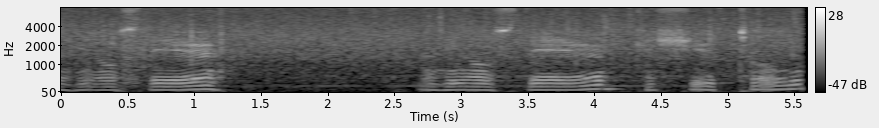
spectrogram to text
Nothing else there. Nothing else there. Cashier toll.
